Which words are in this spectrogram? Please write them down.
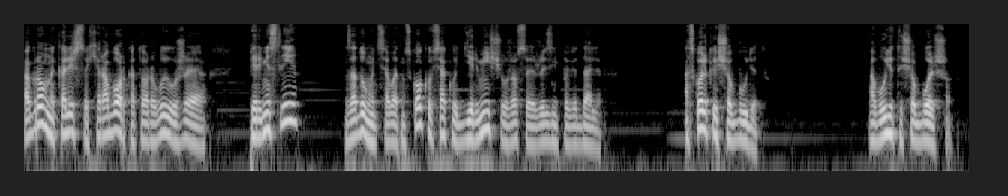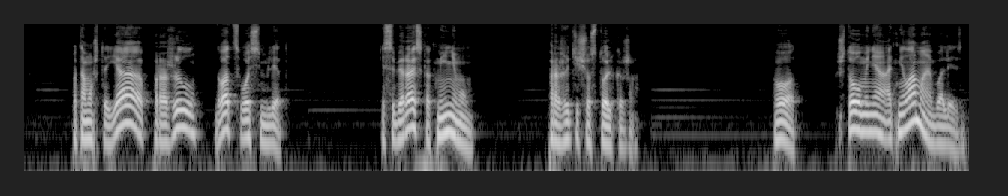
Огромное количество херобор, которые вы уже перенесли, задумайтесь об этом, сколько всякого дерьмища уже в своей жизни повидали. А сколько еще будет? А будет еще больше. Потому что я прожил 28 лет. И собираюсь как минимум прожить еще столько же. Вот. Что у меня отняла моя болезнь?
